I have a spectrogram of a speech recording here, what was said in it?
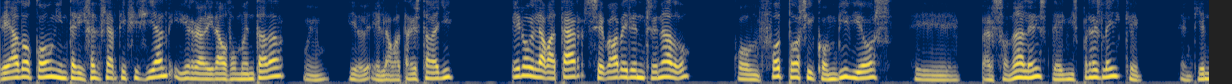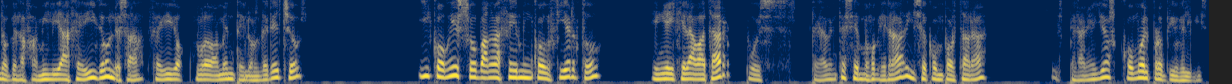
creado con inteligencia artificial y realidad aumentada. el, avatar estará allí, pero el avatar se va a ver entrenado con fotos y con vídeos eh, personales de Elvis Presley, que entiendo que la familia ha cedido, les ha cedido nuevamente los derechos, y con eso van a hacer un concierto en el que el avatar, pues realmente se moverá y se comportará, esperan ellos, como el propio Elvis.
